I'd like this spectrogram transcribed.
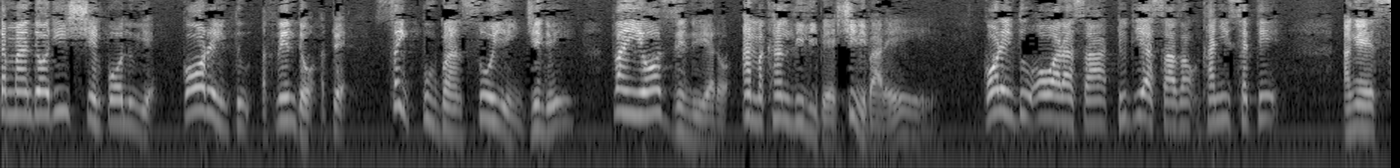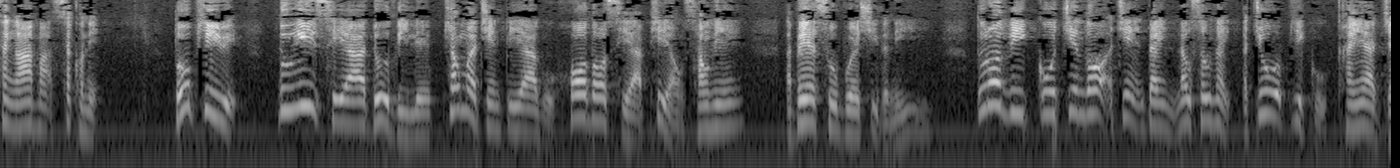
တမန်တော်ကြီးရှင်ပေါလုရဲ့ကောရိန္သုအသင်းတော်အတွက်စိတ်ပူပန်စိုးရိမ်ခြင်းတွေတန်ရောစဉ်တွေကတော့အမခန့်လိလိပဲရှိနေပါတယ်။ ကောရိန္သုဩဝါဒစာဒုတိယစာဆောင်အခန်းကြီး7အငယ်15မှ18တို့ဖြစ်၍သူဤဆရာတို့သည်လည်းဖြောင့်မတ်ခြင်းတရားကိုဟောသောဆရာဖြစ်အောင်ဆောင်လျင်အဘယ်ဆိုပွဲရှိသနည်းသူတို့သည်ကိုကျင့်သောအကျင့်အတိုင်းနောက်ဆုံး၌အကျိုးအပြစ်ကိုခံရကြ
